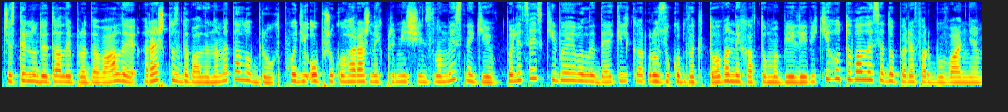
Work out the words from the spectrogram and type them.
Частину деталей продавали, решту здавали на металобрухт. В ході обшуку гаражних приміщень зловмисників поліцейські виявили декілька розукомплектованих автомобілів, які готувалися до перефарбування.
